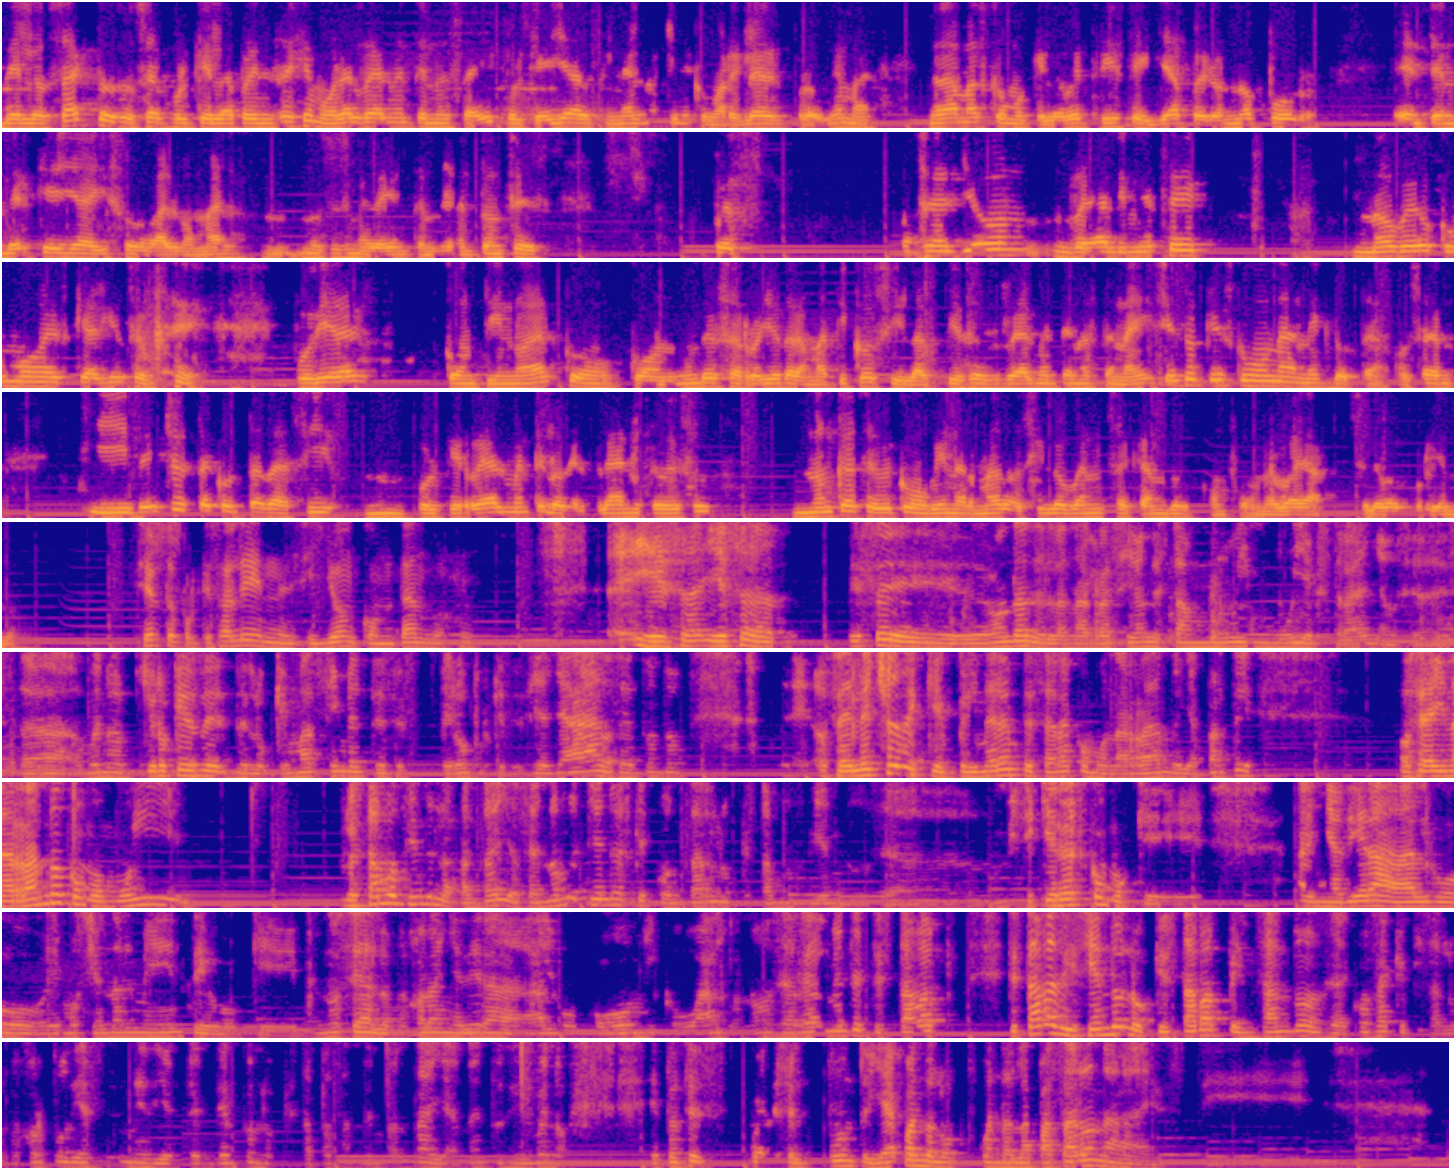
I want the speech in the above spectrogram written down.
de los actos, o sea, porque el aprendizaje moral realmente no está ahí, porque ella al final no quiere como arreglar el problema, nada más como que lo ve triste y ya, pero no por entender que ella hizo algo mal, no sé si me debe entender, entonces, pues, o sea, yo realmente no veo cómo es que alguien se pudiera continuar con, con, un desarrollo dramático si las piezas realmente no están ahí. Siento que es como una anécdota, o sea, y de hecho está contada así, mm, porque realmente lo del plan y todo eso nunca se ve como bien armado, así lo van sacando conforme vaya, se le va ocurriendo. Cierto, porque sale en el sillón contando. Y esa, y esa, esa onda de la narración está muy, muy extraña, o sea, está, bueno, creo que es de, lo que más sí me desesperó, porque decía, ya, o sea, todo, o sea, el hecho de que primero empezara como narrando y aparte, o sea, y narrando como muy, lo estamos viendo en la pantalla, o sea, no me tienes que contar lo que estamos viendo, o sea, ni siquiera es como que añadiera algo emocionalmente o que, pues, no sé, a lo mejor añadiera algo cómico o algo, ¿no? O sea, realmente te estaba, te estaba diciendo lo que estaba pensando, o sea, cosa que pues a lo mejor podías medio entender con lo que está pasando en pantalla, ¿no? Entonces, bueno, entonces, ¿cuál es el punto? Ya cuando, lo, cuando la pasaron a este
